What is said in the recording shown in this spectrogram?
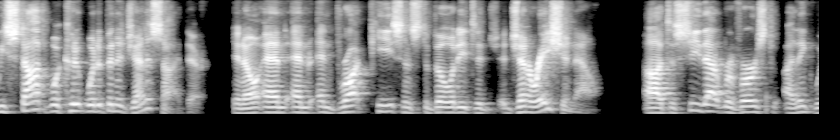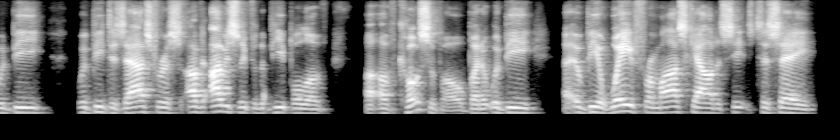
we stopped what could would have been a genocide there, you know, and and and brought peace and stability to a generation now. Uh, to see that reversed, I think would be would be disastrous, obviously for the people of of Kosovo, but it would be it would be a way for Moscow to see to say,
